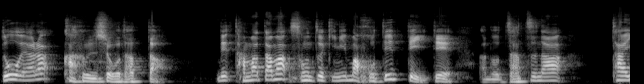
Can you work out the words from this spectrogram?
どうやら花粉症だった。で、たまたまその時に、まあ、ほてっていて、あの、雑な体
